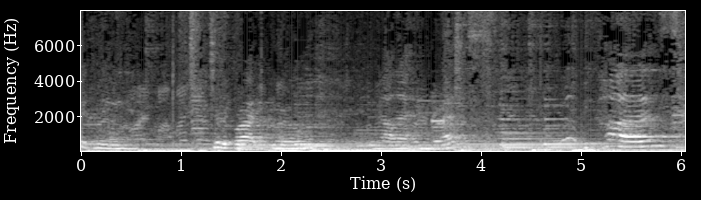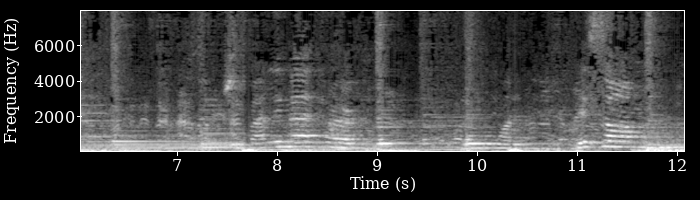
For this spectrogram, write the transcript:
specifically to the bride and groom, Nala and Brett, because she finally met her number one. This song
